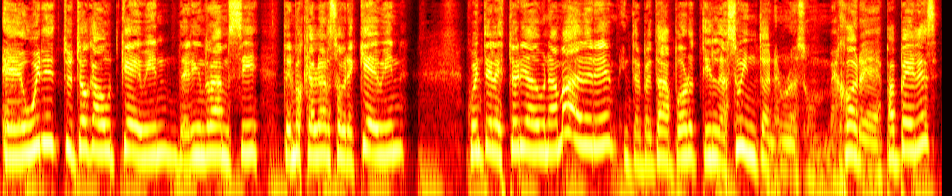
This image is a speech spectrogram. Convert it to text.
Eh, We Need to Talk About Kevin, de Lynn Ramsey. Tenemos que hablar sobre Kevin. Cuenta la historia de una madre, interpretada por Tilda Swinton en uno de sus mejores papeles,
